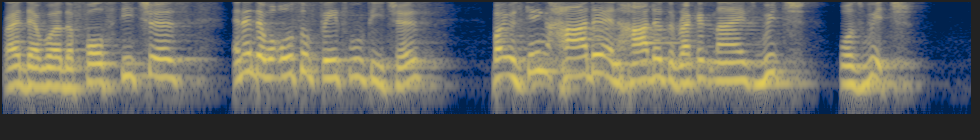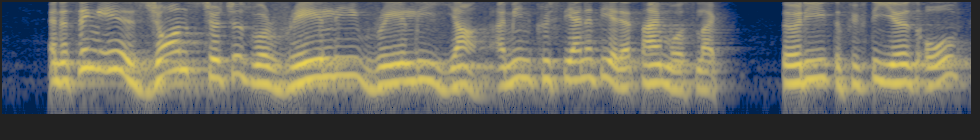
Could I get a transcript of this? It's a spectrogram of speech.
Right. There were the false teachers And then there were also faithful teachers, but it was getting harder and harder to recognize which was which. And the thing is, John's churches were really, really young. I mean, Christianity at that time was like 30 to 50 years old.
